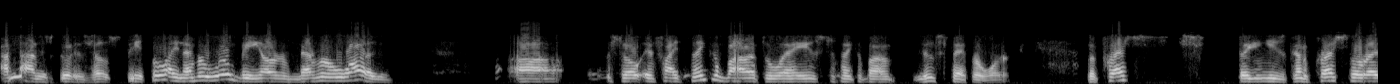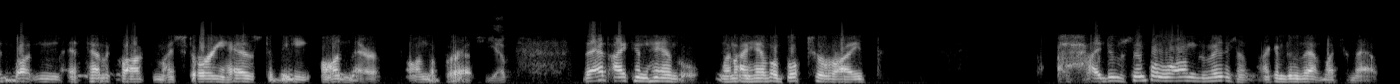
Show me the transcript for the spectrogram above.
I'm not as good as those people. I never will be or never was. Uh, so if I think about it the way I used to think about newspaper work, the press thinking he's going to press the red button at 10 o'clock. My story has to be on there, on the press. Yep. That I can handle. When I have a book to write, I do simple long division. I can do that much math.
